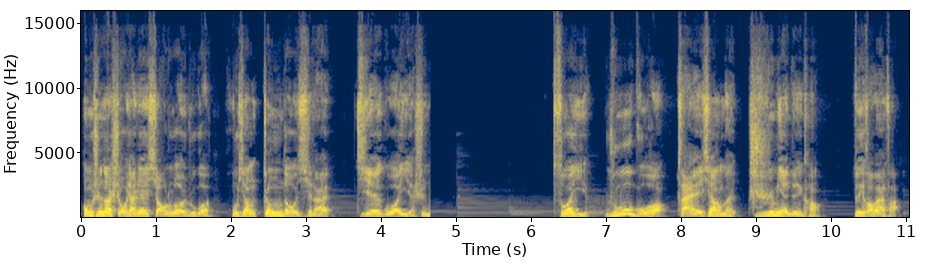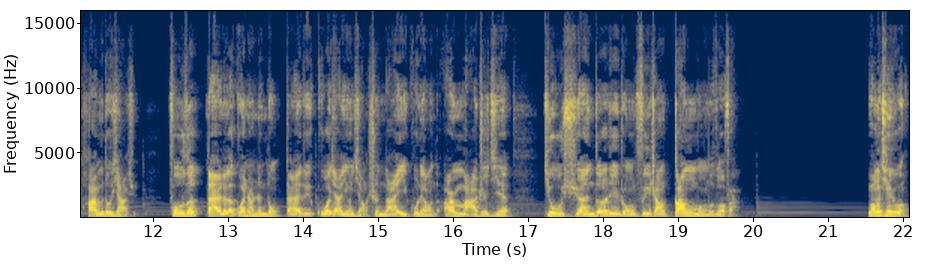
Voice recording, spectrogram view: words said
同时呢，手下这些小喽啰如果互相争斗起来，结果也是。所以，如果宰相们直面对抗，最好办法他们都下去，否则带来的官场震动，带来对国家影响是难以估量的。而马之杰就选择了这种非常刚猛的做法。王钦若。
